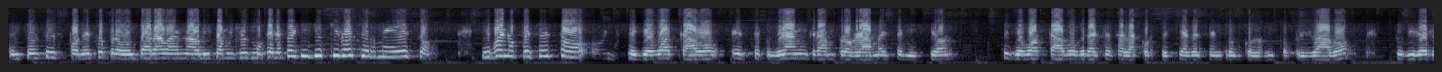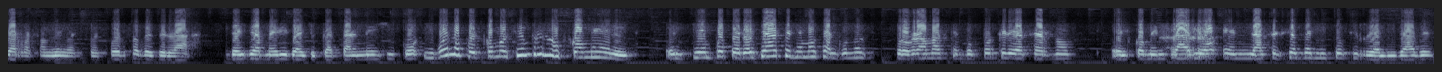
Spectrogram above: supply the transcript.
Entonces, por eso preguntaban ahorita muchas mujeres, oye, yo quiero hacerme eso. Y bueno, pues esto se llevó a cabo, este gran, gran programa, esta emisión, se llevó a cabo gracias a la cortesía del Centro Oncológico Privado. Su vida es la razón de nuestro esfuerzo desde la Bella Mérida, Yucatán, México. Y bueno, pues como siempre nos come el el tiempo, pero ya tenemos algunos programas que el doctor quería hacernos el comentario en la sección de mitos y realidades,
